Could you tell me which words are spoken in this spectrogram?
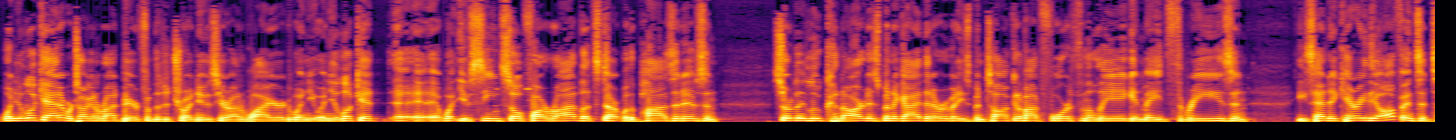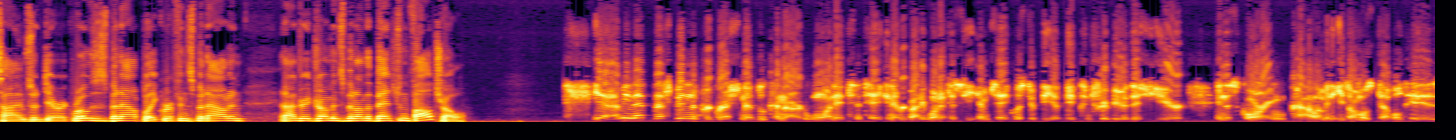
when you look at it, we're talking to Rod Beard from the Detroit News here on Wired. When you when you look at, at what you've seen so far, Rod, let's start with the positives. And certainly Luke Kennard has been a guy that everybody's been talking about, fourth in the league and made threes, and he's had to carry the offense at times when Derrick Rose has been out, Blake Griffin's been out, and, and Andre Drummond's been on the bench in foul trouble. Yeah, I mean that that's been the progression that Luke Kennard wanted to take, and everybody wanted to see him take was to be a big contributor this year in the scoring column, and he's almost doubled his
